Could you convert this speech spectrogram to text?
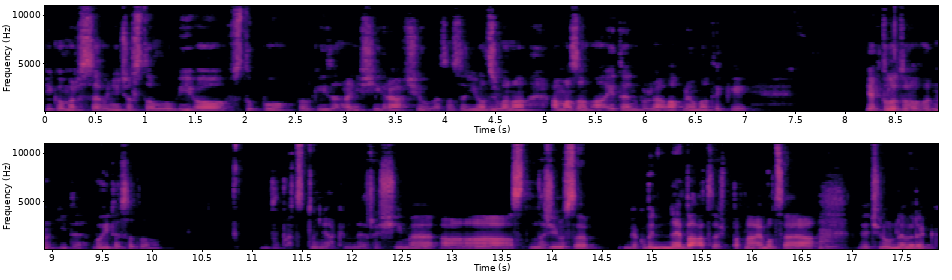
v e-commerce se hodně často mluví o vstupu velkých zahraničních hráčů. Já jsem se díval mm-hmm. třeba na Amazon a i ten prodává pneumatiky. Jak tohle toho hodnotíte? Bojíte se toho? Vůbec to nějak neřešíme a snažíme se jakoby nebát, to je špatná emoce a hmm. většinou nevede k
